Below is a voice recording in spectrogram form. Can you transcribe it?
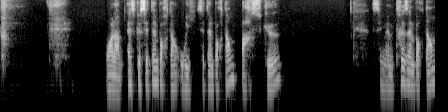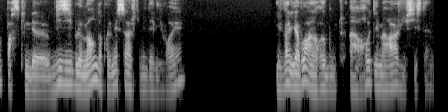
voilà. Est-ce que c'est important? Oui, c'est important parce que c'est même très important parce qu'il, euh, visiblement, d'après le message qui m'est délivré, il va y avoir un reboot, un redémarrage du système.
